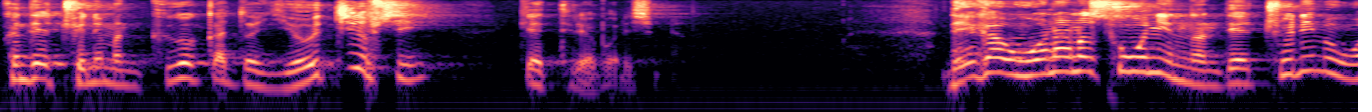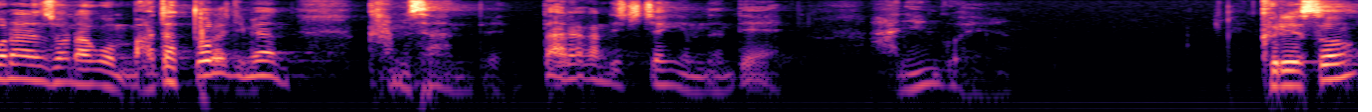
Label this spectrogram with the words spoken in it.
근데 주님은 그것까지도 여지없이 깨뜨려 버리십니다. 내가 원하는 소원이 있는데 주님이 원하는 소원하고 맞아떨어지면 감사한데 따라가는 데 지장이 없는데 아닌 거예요. 그래서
